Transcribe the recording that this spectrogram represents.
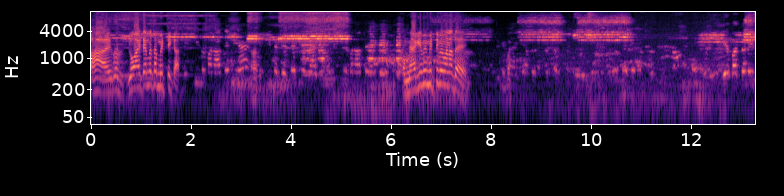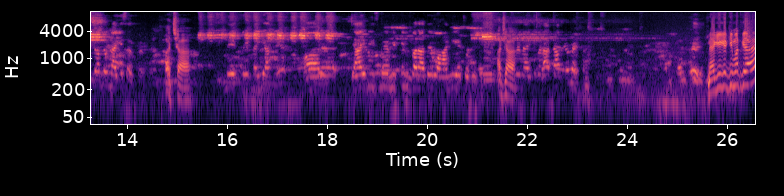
हाँ जो आइटम है सब मिट्टी का। मिट्टी में बनाते भी हैं मिट्टी में देते भी हैं मैगी भी मिट्टी में बनाते हैं। और मैगी भी मिट्टी में बनाता है? ये बर्तन है इससे हम लोग मैगी सर्व करते हैं। अच्छा। इसमें एक प्लेट मैगी आती है और चाय भी इसमें मिट्टी में बनाते हैं वो हांडी है छोटी सी अच्छा इसमें मैगी बनाते हैं मैगी की कीमत क्या है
